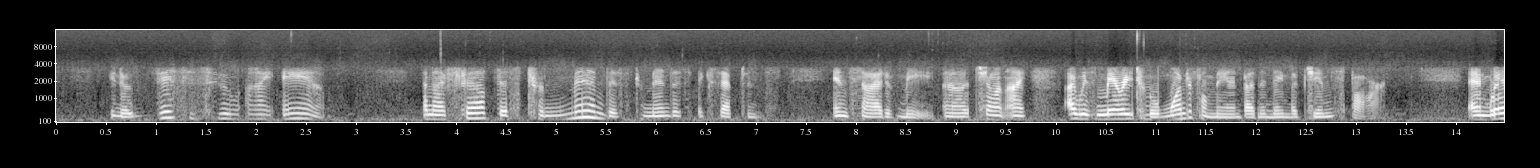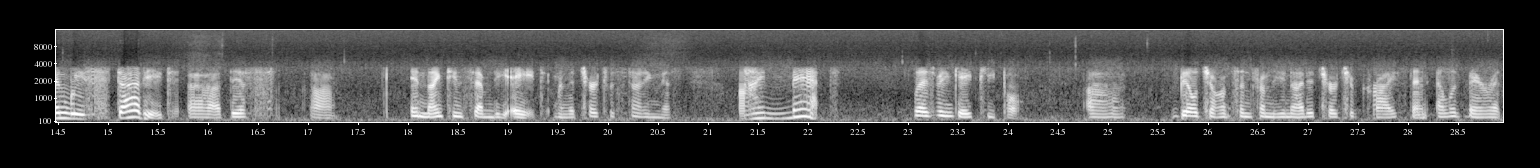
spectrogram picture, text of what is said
you know, this is who I am. And I felt this tremendous, tremendous acceptance inside of me. Uh, John, I, I was married to a wonderful man by the name of Jim Spahr. And when we studied uh, this uh, in 1978, when the church was studying this, I met lesbian gay people uh, Bill Johnson from the United Church of Christ and Ellen Barrett,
